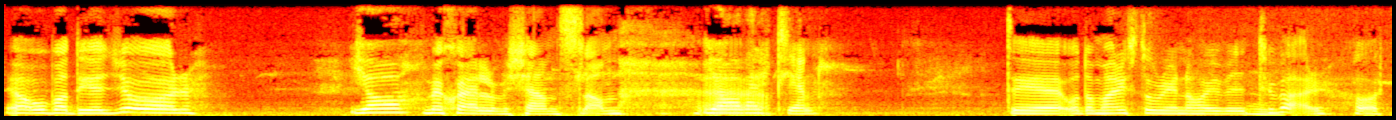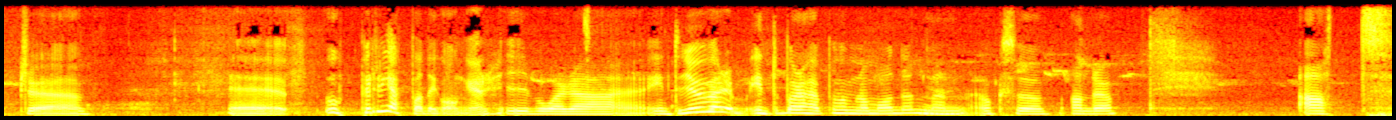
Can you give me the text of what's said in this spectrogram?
Ja, och vad det gör Ja, med självkänslan. ja Eh, verkligen. Det, och de här historierna har ju vi tyvärr hört eh, eh, upprepade gånger i våra intervjuer. Inte bara här på Humlamaden men också andra. Att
